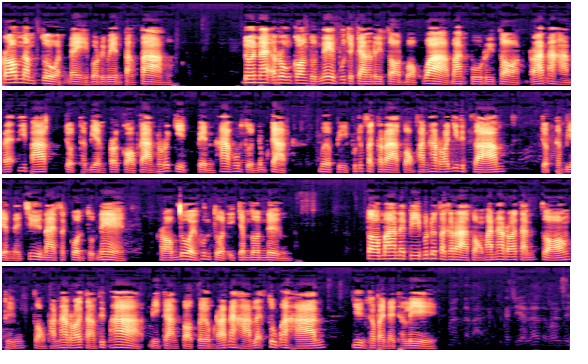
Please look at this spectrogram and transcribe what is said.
พร้อมนำตรวจในบริเวณต่างๆ โดยนายอรงกรสุเนศผู้จัดการรีสอร์ทบอกว่าบ้านปูรีสอร์ทร้านอาหารและที่พักจดทะเบียนประกอบการธุรกิจเป็นห้างหุ้นส่วนจำกัด เมื่อปีพุทธศักราช 2523 จดทะเบียนในชื่อนายสกลสุเนศพร้อมด้วยหุ้นส่วนอีกจำนวนหนึ่ง ต่อมาในปีพุทธศักราช 2532 ถึง 2535 มีการต่อเติมร้านอาหารและซุ้มอาหาร ยื่นเข้าไปในทะเล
